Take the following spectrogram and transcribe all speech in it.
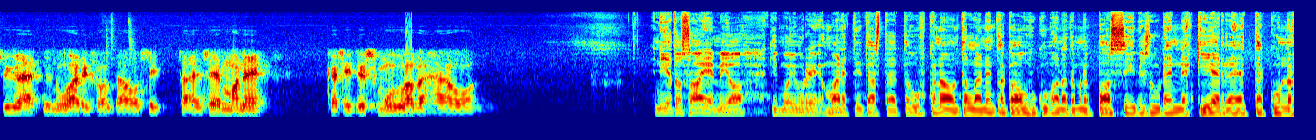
syöty nuorisolta osittain. Semmoinen käsitys mulla vähän on. Niin ja tuossa aiemmin jo, Kimmo juuri mainittiin tästä, että uhkana on tällainen tai kauhukuvana tämmöinen passiivisuuden kierre, että kun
